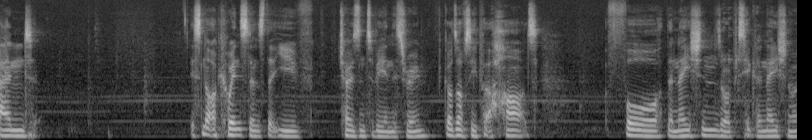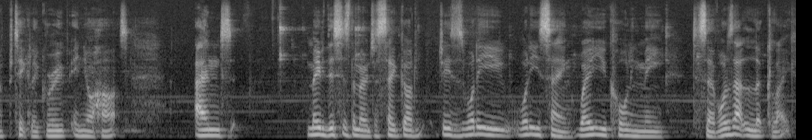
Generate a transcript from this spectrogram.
And it's not a coincidence that you've chosen to be in this room. God's obviously put a heart for the nations or a particular nation or a particular group in your heart. And maybe this is the moment to say, God, Jesus, what are you, what are you saying? Where are you calling me to serve? What does that look like?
